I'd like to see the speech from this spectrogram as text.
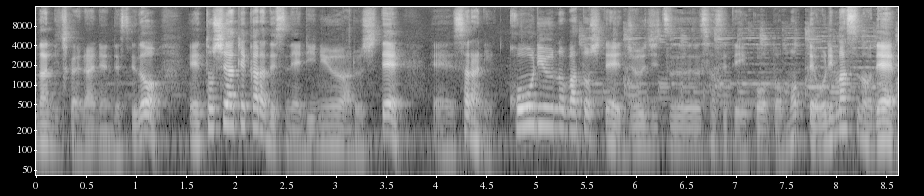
何日かで来年ですけど、えー、年明けからですねリニューアルして、えー、さらに交流の場として充実させていこうと思っておりますので、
